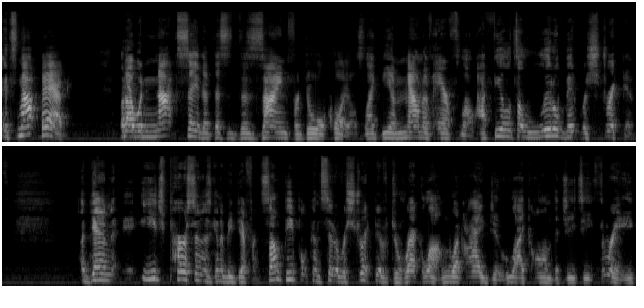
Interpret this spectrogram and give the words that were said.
It's not bad but I would not say that this is designed for dual coils, like the amount of airflow. I feel it's a little bit restrictive. Again, each person is going to be different. Some people consider restrictive direct lung, what I do, like on the GT3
